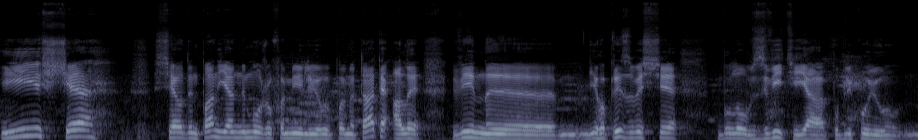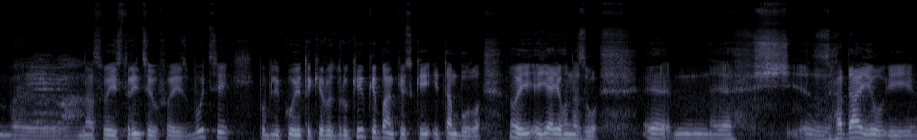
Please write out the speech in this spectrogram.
І ще, ще один пан, я не можу фамілію пам'ятати, але він, е, його прізвище було в звіті. Я публікую е, на своїй сторінці у Фейсбуці, публікую такі роздруківки банківські, і там було. Ну, я його назву. Е, е, Згадаю і в,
